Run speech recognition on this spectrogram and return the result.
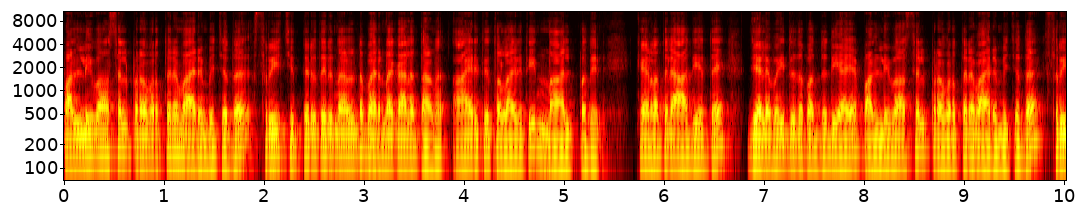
പള്ളിവാസൽ പ്രവർത്തനം ആരംഭിച്ചത് ശ്രീ ചിത്തിര തിരുനാളിന്റെ ഭരണകാലത്താണ് ആയിരത്തി തൊള്ളായിരത്തി നാൽപ്പതിൽ കേരളത്തിലെ ആദ്യത്തെ ജലവൈദ്യുത പദ്ധതിയായ പള്ളിവാസൽ പ്രവർത്തനം ആരംഭിച്ചത് ശ്രീ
